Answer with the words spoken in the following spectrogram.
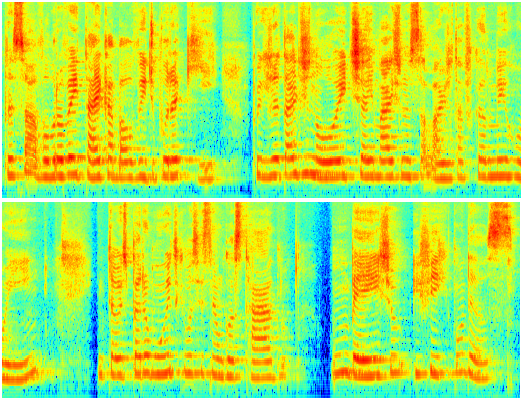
pessoal, vou aproveitar e acabar o vídeo por aqui, porque já tá de noite, a imagem no celular já tá ficando meio ruim. Então, espero muito que vocês tenham gostado. Um beijo e fique com Deus.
